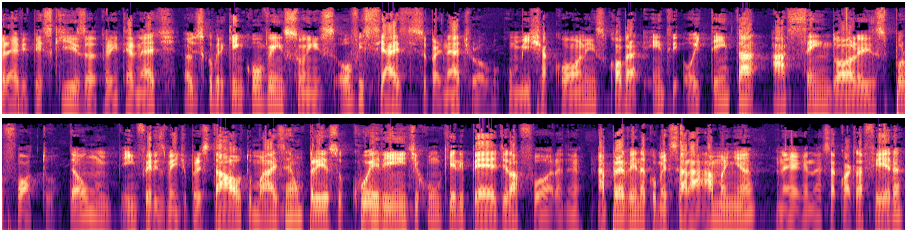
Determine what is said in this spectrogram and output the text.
breve pesquisa pela internet, eu descobri que em convenções oficiais de Supernatural, o Misha Collins cobra entre 80 a 100 dólares por foto. Então, infelizmente o preço está alto, mas é um preço coerente com o que ele pede lá fora, né? A pré-venda começará amanhã, né, nessa quarta-feira,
